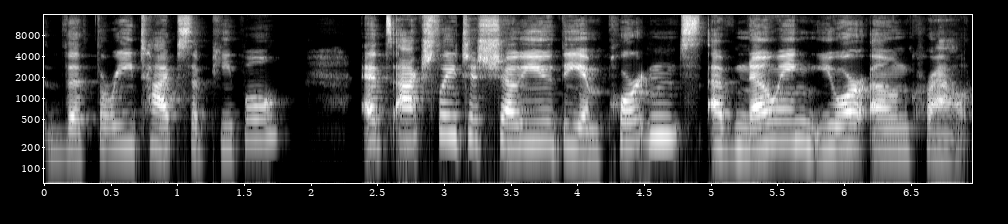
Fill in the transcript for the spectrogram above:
the three types of people it's actually to show you the importance of knowing your own crowd.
